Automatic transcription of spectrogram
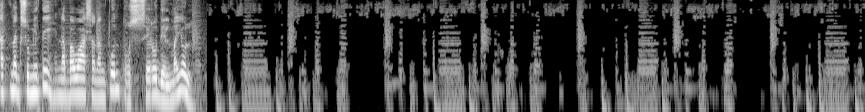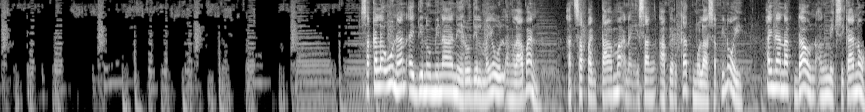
at nagsumite na bawasan ng puntos si Rodel Mayol. Sa kalaunan ay dinomina ni Rodel Mayol ang laban at sa pagtama ng isang uppercut mula sa Pinoy ay nanakdown ang Meksikano.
